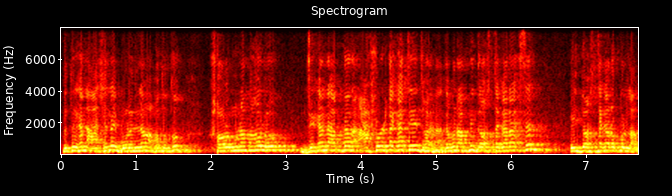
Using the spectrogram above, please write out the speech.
যেহেতু এখানে আসে নাই, বলে দিলাম আপাতত। সরল মুনাফা হলো যেখানে আপনার আসল টাকা চেঞ্জ হয় না। যেমন আপনি দশ টাকা রাখছেন, এই দশ টাকার ওপর লাভ।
